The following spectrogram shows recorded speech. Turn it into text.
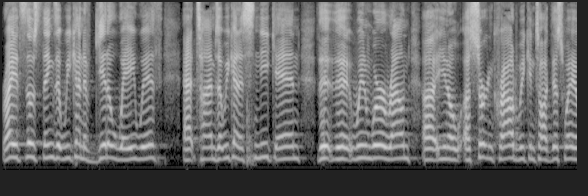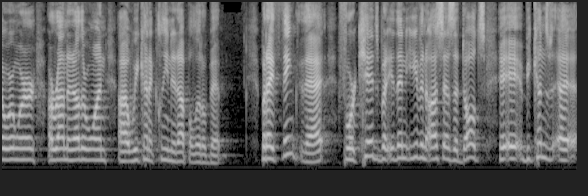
right? It's those things that we kind of get away with at times that we kind of sneak in. That, when we're around, uh, you know, a certain crowd, we can talk this way, or when we're around another one, uh, we kind of clean it up a little bit. But I think that for kids, but then even us as adults, it, becomes a,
